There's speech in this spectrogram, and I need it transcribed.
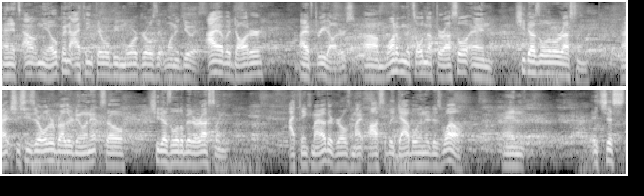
and it's out in the open, I think there will be more girls that want to do it. I have a daughter. I have three daughters. Um, one of them that's old enough to wrestle, and she does a little wrestling. Right, she sees her older brother doing it, so she does a little bit of wrestling. I think my other girls might possibly dabble in it as well, and it's just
